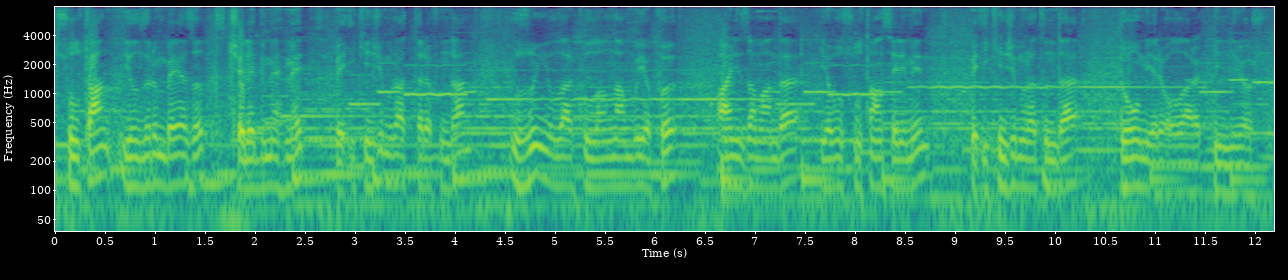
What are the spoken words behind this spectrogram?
Sultan Yıldırım Beyazıt, Çelebi Mehmet ve 2. Murat tarafından uzun yıllar kullanılan bu yapı aynı zamanda Yavuz Sultan Selim'in ve 2. Murat'ın da doğum yeri olarak biliniyor.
